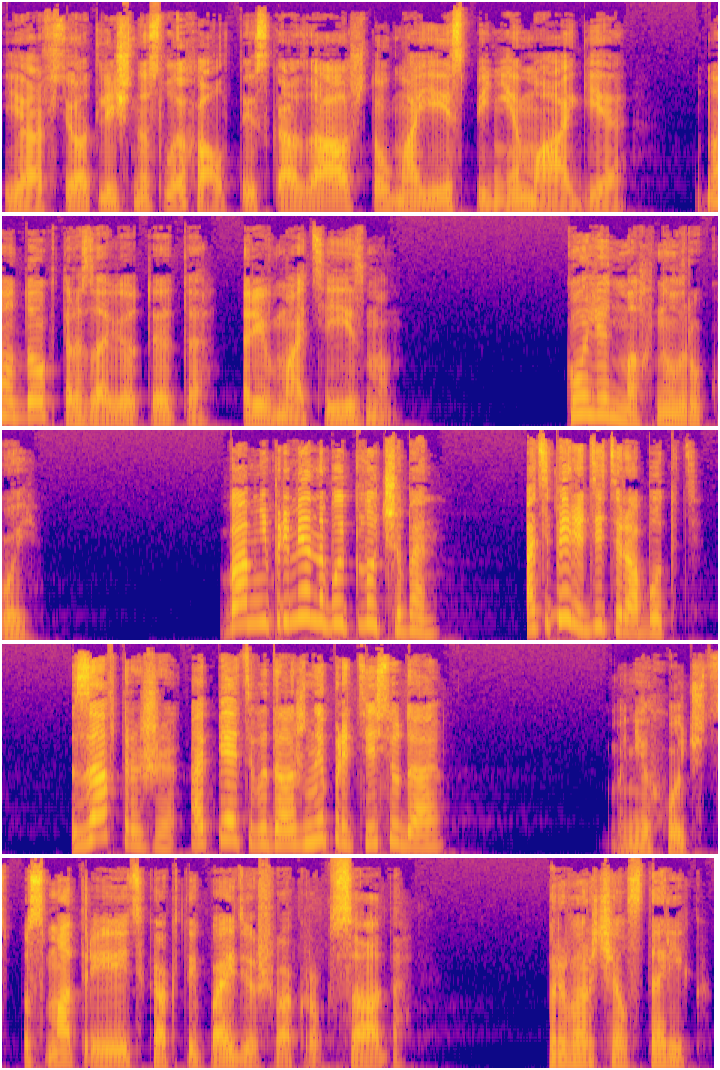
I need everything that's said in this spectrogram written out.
«Я все отлично слыхал. Ты сказал, что в моей спине магия. Но доктор зовет это ревматизмом». Колин махнул рукой. «Вам непременно будет лучше, Бен. А теперь идите работать. Завтра же опять вы должны прийти сюда». «Мне хочется посмотреть, как ты пойдешь вокруг сада», — проворчал старик.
